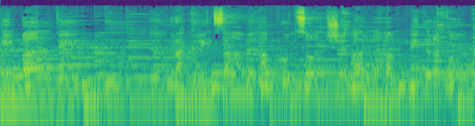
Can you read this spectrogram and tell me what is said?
קיבלתי. רק ריצה מהפרוצות שעל המדרכות.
